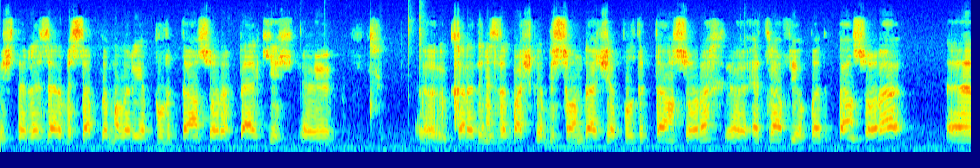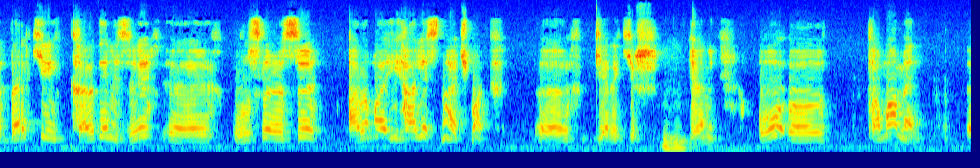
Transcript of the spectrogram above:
işte rezerv hesaplamaları yapıldıktan sonra belki Karadeniz'de başka bir sondaj yapıldıktan sonra e, etrafı yokladıktan sonra e, belki Karadeniz'i e, uluslararası arama ihalesine açmak e, gerekir. Hı hı. Yani o e, tamamen e,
